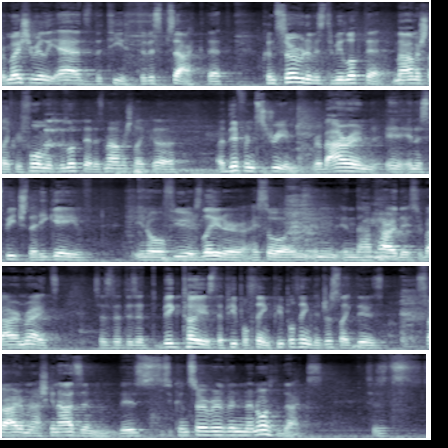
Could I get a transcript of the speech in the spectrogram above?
Rav Moshe really adds the teeth to this psak that conservative is to be looked at, mamish like reform is to be looked at as mamish like a, a different stream. Reb Aaron, in, in, a speech that he gave, you know, a few years later, I saw in, in, in the Hapardes, Reb Aaron writes, says that there's a big toys that people think. People think that just like there's Sfardim and Ashkenazim, there's conservative and, and Orthodox. He says it's,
